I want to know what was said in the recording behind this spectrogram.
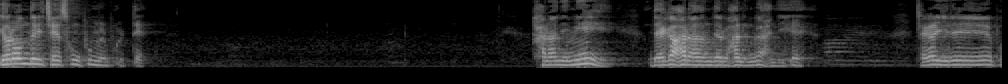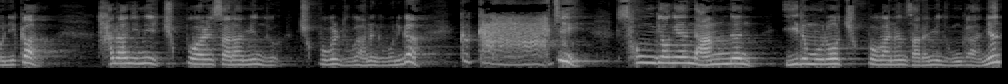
여러분들이 제 성품을 볼 때. 하나님이 내가 하라는 대로 하는 거 아니에요. 제가 이래 보니까 하나님이 축복할 사람이 축복을 누가 하는 거 보니까 끝까지 성경에 남는 이름으로 축복하는 사람이 누군가 하면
